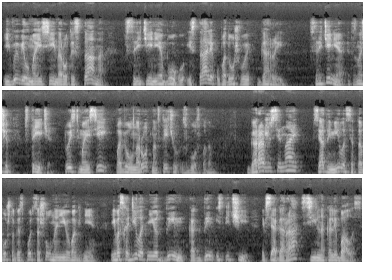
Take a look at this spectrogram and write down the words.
И вывел Моисей народ из стана в сретение Богу, и стали у подошвы горы. Сретение – это значит встреча, то есть Моисей повел народ навстречу с Господом. Гора же Синай вся дымилась от того, что Господь сошел на нее в огне, и восходил от нее дым, как дым из печи, и вся гора сильно колебалась.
